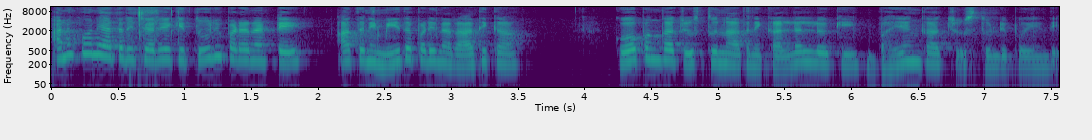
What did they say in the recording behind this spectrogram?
అనుకోని అతడి చర్యకి తూలిపడనట్టే అతని మీద పడిన రాధిక కోపంగా చూస్తున్న అతని కళ్ళల్లోకి భయంగా చూస్తుండిపోయింది.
